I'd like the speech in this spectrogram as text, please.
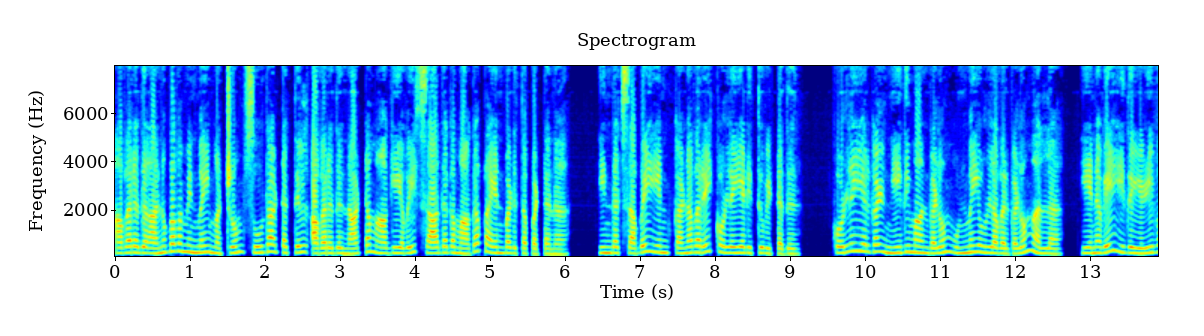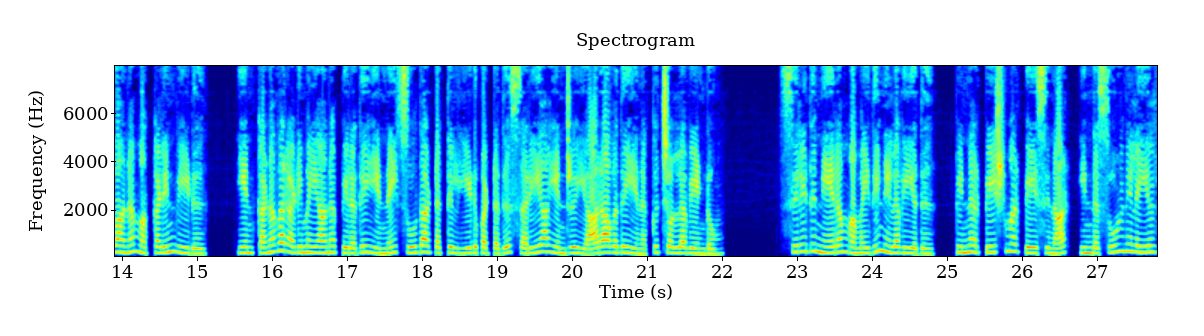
அவரது அனுபவமின்மை மற்றும் சூதாட்டத்தில் அவரது நாட்டம் ஆகியவை சாதகமாக பயன்படுத்தப்பட்டன. இந்த சபை என் கணவரை கொள்ளையடித்துவிட்டது. கொள்ளையர்கள் நீதிமான்களும் உண்மையுள்ளவர்களும் அல்ல. எனவே இது இழிவான மக்களின் வீடு. என் கணவர் அடிமையான பிறகு என்னை சூதாட்டத்தில் ஈடுபட்டது சரியா என்று யாராவது எனக்குச் சொல்ல வேண்டும். சிறிது நேரம் அமைதி நிலவியது. பின்னர் பீஷ்மர் பேசினார் இந்த சூழ்நிலையில்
